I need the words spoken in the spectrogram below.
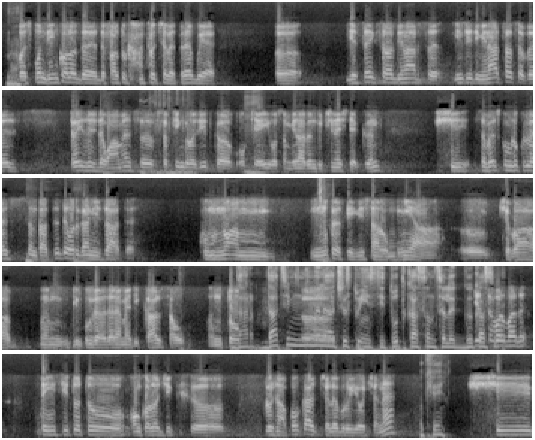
da. Vă spun, dincolo de, de faptul că tot ce le trebuie, uh, este extraordinar să intri dimineața, să vezi 30 de oameni, să, să fii îngrozit că, ok, o să-mi vină rândul cine știe când, și să vezi cum lucrurile sunt atât de organizate, cum nu am, nu cred că există în România uh, ceva în, din punct de vedere medical sau în top. Dar dați-mi numele uh, acestui institut ca să înțeleg. Este ca să... vorba de de Institutul Oncologic uh, Cluj-Napoca, celebrul IOCN. Ok. Și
